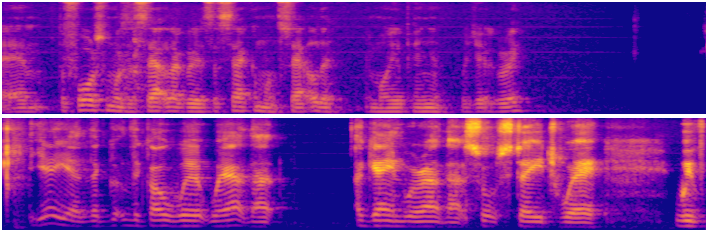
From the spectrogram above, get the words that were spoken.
Um, the first one was a settler, Grizz. The second one settled it, in my opinion. Would you agree? Yeah, yeah. The, the goal we're, we're at that again, we're at that sort of stage where we've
